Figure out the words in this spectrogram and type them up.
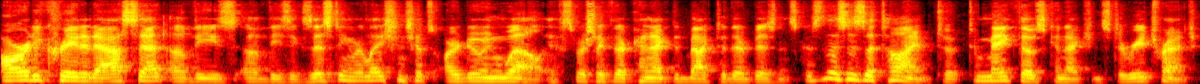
already created asset of these of these existing relationships are doing well, especially if they're connected back to their business, because this is a time to, to make those connections, to retrench.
